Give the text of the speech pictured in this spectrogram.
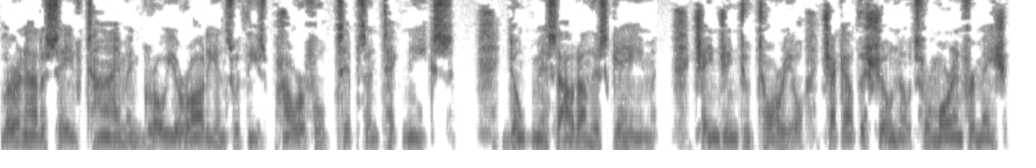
Learn how to save time and grow your audience with these powerful tips and techniques. Don't miss out on this game. Changing tutorial. Check out the show notes for more information.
